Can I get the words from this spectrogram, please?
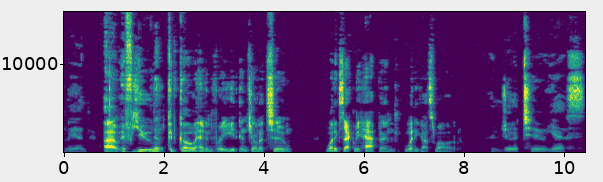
man, uh, if you no. could go ahead and read in Jonah two, what exactly happened when he got swallowed? In Jonah two, yes.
